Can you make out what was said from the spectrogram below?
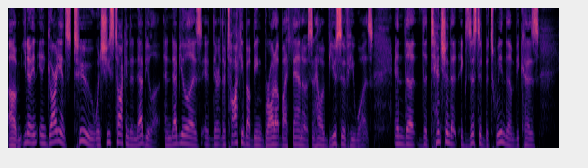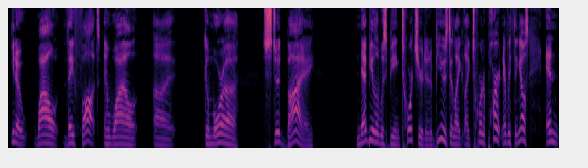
Um, you know, in, in, Guardians 2, when she's talking to Nebula, and Nebula is they're they're talking about being brought up by Thanos and how abusive he was, and the the tension that existed between them because, you know, while they fought and while uh, Gamora stood by, Nebula was being tortured and abused and like like torn apart and everything else, and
